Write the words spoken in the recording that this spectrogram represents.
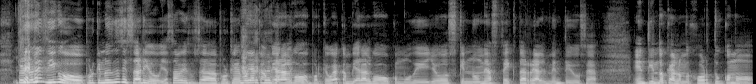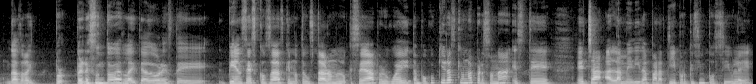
Pero no les digo, porque no es necesario, ya sabes, o sea, porque voy a cambiar algo, porque voy a cambiar algo como de ellos que no me afecta realmente, o sea, entiendo que a lo mejor tú como gaslight, pr- presunto gaslighteador, este, pienses cosas que no te gustaron o lo que sea, pero güey, tampoco quieras que una persona esté hecha a la medida para ti, porque es imposible.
